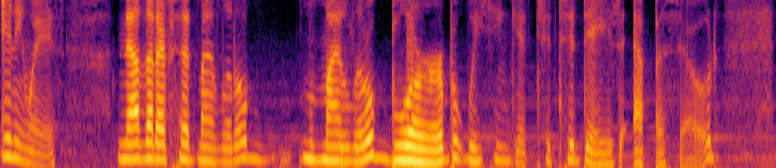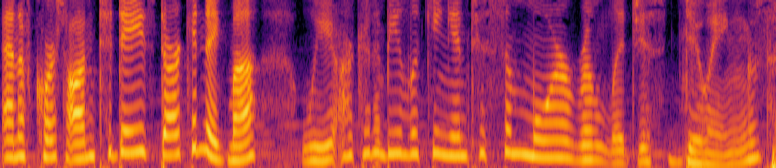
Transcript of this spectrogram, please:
Anyways, now that I've said my little my little blurb, we can get to today's episode. And of course, on today's Dark Enigma, we are going to be looking into some more religious doings.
